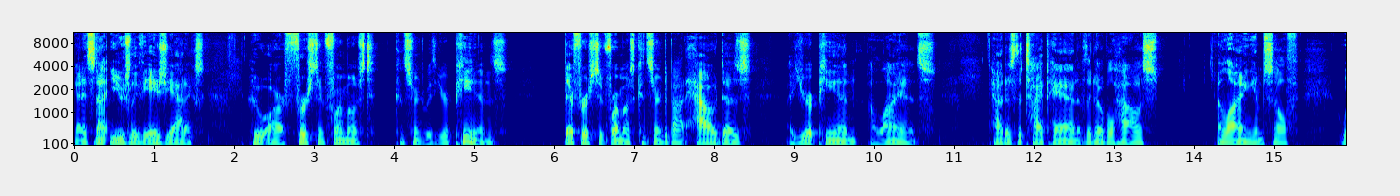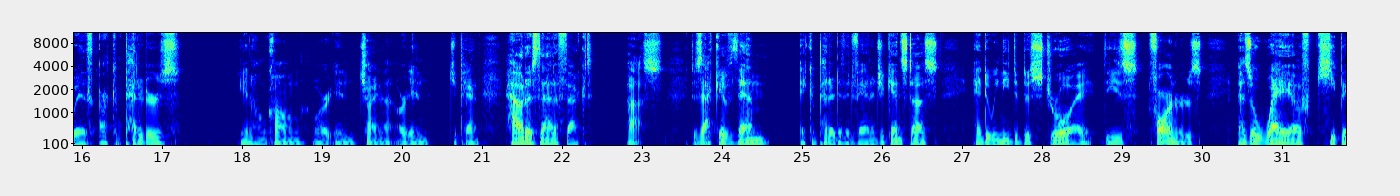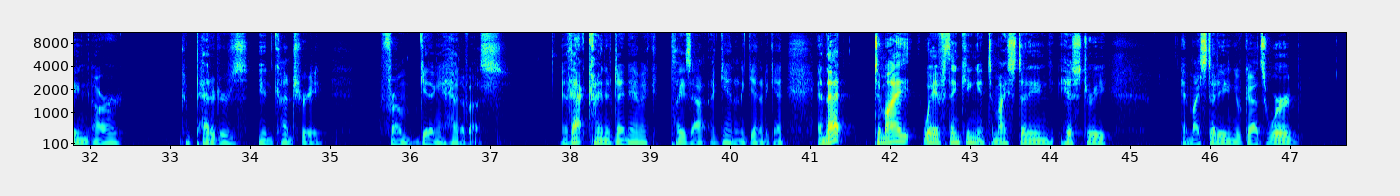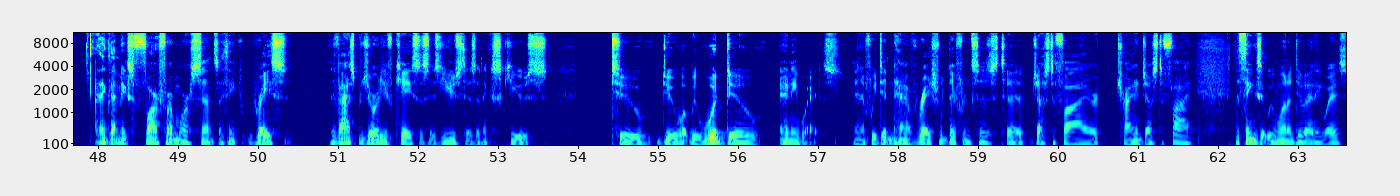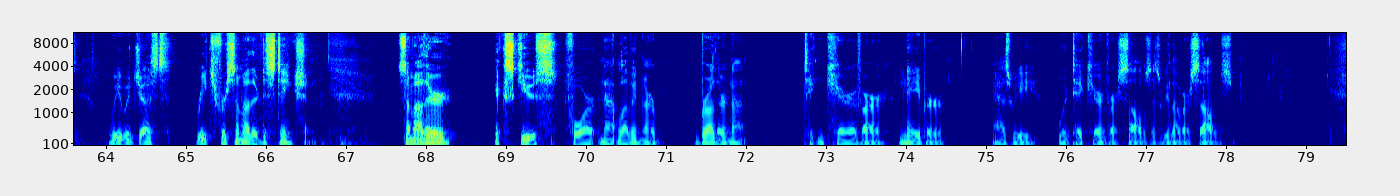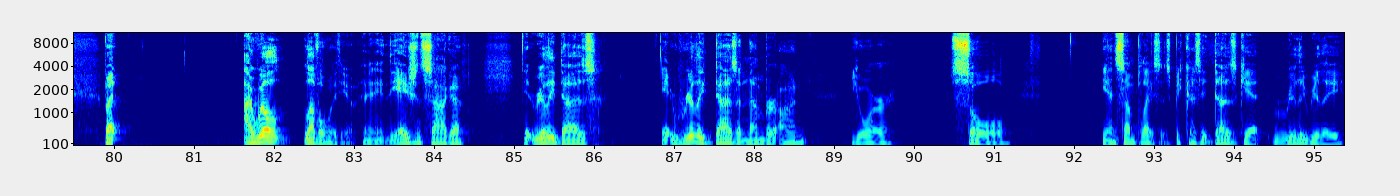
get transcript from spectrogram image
And it's not usually the Asiatics who are first and foremost concerned with Europeans. They're first and foremost concerned about how does a European alliance, how does the taipan of the noble house allying himself with our competitors in Hong Kong or in China or in Japan, how does that affect us? Does that give them a competitive advantage against us? And do we need to destroy these foreigners as a way of keeping our competitors in country from getting ahead of us? And that kind of dynamic plays out again and again and again. And that, to my way of thinking and to my studying history and my studying of God's Word, I think that makes far, far more sense. I think race, in the vast majority of cases, is used as an excuse to do what we would do anyways. And if we didn't have racial differences to justify or try and justify the things that we want to do anyways, we would just reach for some other distinction, some other excuse for not loving our brother, not taking care of our neighbor as we would take care of ourselves, as we love ourselves. But I will level with you. I mean, the Asian saga, it really does it really does a number on your soul in some places because it does get really, really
